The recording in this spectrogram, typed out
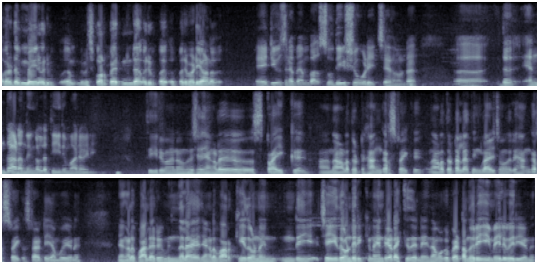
അവരുടെ മെയിൻ ഒരു മീൻസ് കോർപ്പറേറ്റിന്റെ ഒരു പരിപാടിയാണത്. എ ടി യുസിന്റെ മെമ്പർ സുധീഷ് കൂടി ചെയ്യുന്നുണ്ട് ഇത് എന്താണ് നിങ്ങളുടെ തീരുമാനം ഇനി? തീരുമാനം എന്ന് വെച്ചാൽ ഞങ്ങൾ സ്ട്രൈക്ക് നാളെ തൊട്ട് ഹങ്കർ സ്ട്രൈക്ക് നാളെ തൊട്ടല്ല തിങ്കളാഴ്ച മുതൽ ഹങ്കർ സ്ട്രൈക്ക് സ്റ്റാർട്ട് ചെയ്യാൻ പോവുകയാണ്. ഞങ്ങൾ പലരും ഇന്നലെ ഞങ്ങൾ വർക്ക് ചെയ്തുകൊണ്ട് ചെയ്തുകൊണ്ടിരിക്കുന്നതിന്റെ ഇടയ്ക്ക് തന്നെ നമുക്ക് പെട്ടെന്നൊരു ഇമെയിൽ വരികയാണ്.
